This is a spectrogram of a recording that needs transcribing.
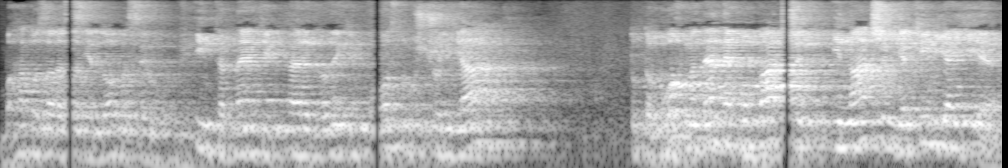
Багато зараз є дописів в інтернеті перед Великим постом, що я, тобто Бог мене не побачить інакшим, яким я є.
